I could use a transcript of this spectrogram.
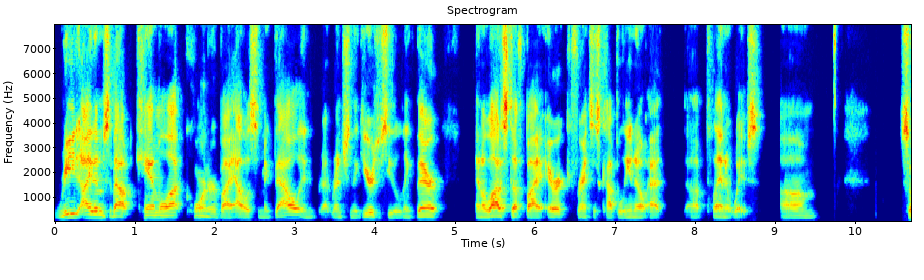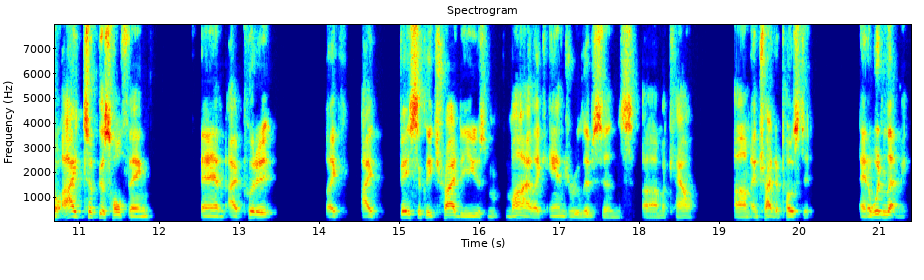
Read items about Camelot Corner by Alison McDowell in at Wrench in the Gears. You see the link there, and a lot of stuff by Eric Francis Coppolino at uh, Planet Waves. Um, so I took this whole thing and I put it like I basically tried to use my like Andrew Libson's um, account um, and tried to post it, and it wouldn't let me.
